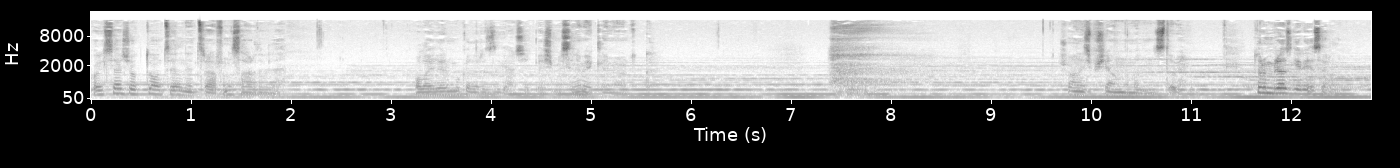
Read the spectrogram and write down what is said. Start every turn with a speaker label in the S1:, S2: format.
S1: Polisler çoktan otelin etrafını sardı bile. Olayların bu kadar hızlı gerçekleşmesini beklemiyorduk. Şu an hiçbir şey anlamadınız tabii. Durun biraz geriye saralım.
